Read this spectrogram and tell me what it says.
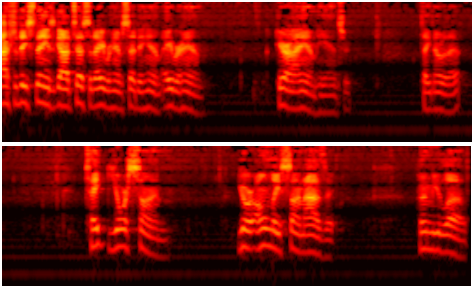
After these things, God tested Abraham, said to him, Abraham, here I am, he answered. Take note of that. Take your son, your only son Isaac, whom you love.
